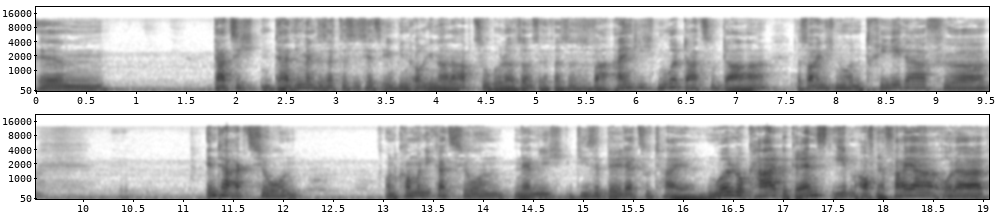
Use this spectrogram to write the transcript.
ähm, da hat sich, da hat niemand gesagt, das ist jetzt irgendwie ein originaler Abzug oder sonst etwas. Es war eigentlich nur dazu da, das war eigentlich nur ein Träger für Interaktion und Kommunikation, nämlich diese Bilder zu teilen. Nur lokal begrenzt, eben auf einer Feier oder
